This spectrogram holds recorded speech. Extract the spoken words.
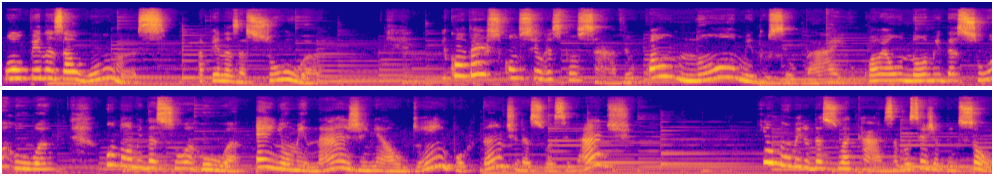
Ou apenas algumas? Apenas a sua? E converse com o seu responsável. Qual o nome do seu bairro? Qual é o nome da sua rua? O nome da sua rua é em homenagem a alguém importante da sua cidade? E o número da sua casa, você já pensou?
